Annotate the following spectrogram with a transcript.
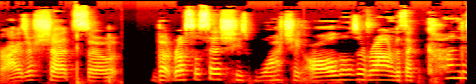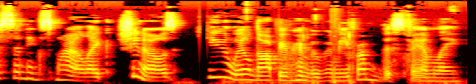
her eyes are shut, so. But Russell says she's watching all those around with a condescending smile, like she knows you will not be removing me from this family.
